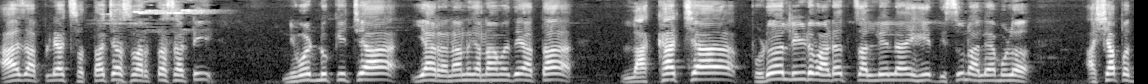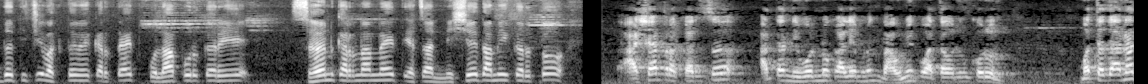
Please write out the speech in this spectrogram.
आज आपल्या स्वतःच्या स्वार्थासाठी निवडणुकीच्या या रणांगणामध्ये आता लाखाच्या पुढं लीड वाढत चाललेलं आहे हे दिसून आल्यामुळं अशा पद्धतीची वक्तव्य करतायत. कोल्हापूरकर हे सहन करणार नाहीत याचा निषेध आम्ही करतो. अशा प्रकारचं आता निवडणूक आले म्हणून भावनिक वातावरण करून मतदानात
